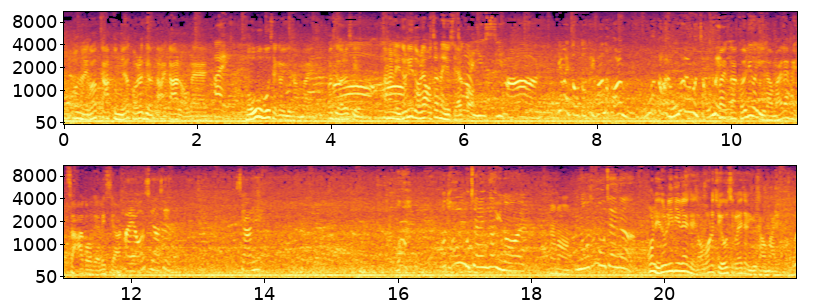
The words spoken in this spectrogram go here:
我同你講，甲洞有一個咧叫做大家樂咧，係。好好食嘅魚頭米，我試過多次。哦但係嚟到呢度咧，我真係要食一個。真係要試下，因為度度地方都可能唔同啊，但係好香個酒味唔係，但係。佢呢個魚頭米咧係炸過嘅，你試下。係啊，我試下先，試下先。哇！個湯好正㗎，原來係嘛？原來我湯好正㗎。我嚟到呢啲咧，其實我覺得最好食咧就係魚頭米，喂，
